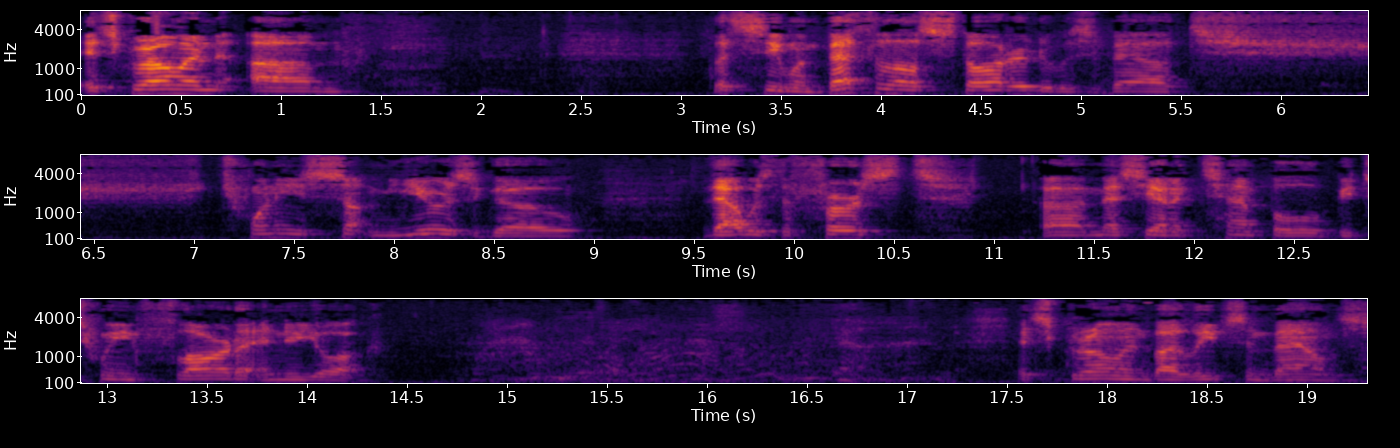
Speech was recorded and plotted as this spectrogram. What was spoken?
It's growing. Um, let's see, when Bethel started, it was about 20 something years ago. That was the first uh, Messianic temple between Florida and New York. It's growing by leaps and bounds.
